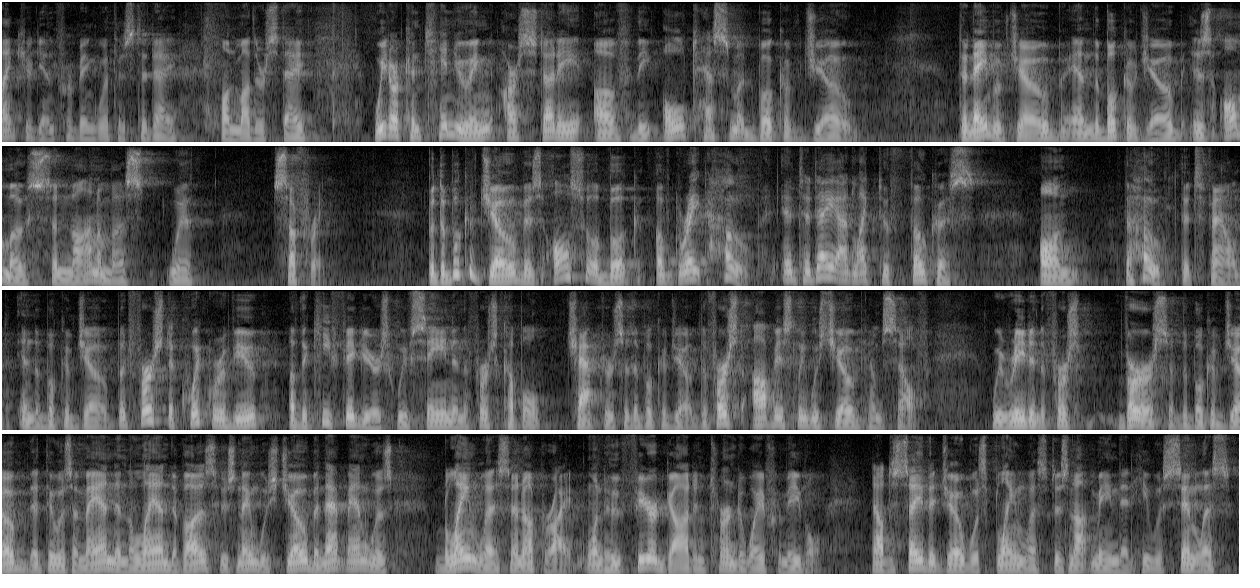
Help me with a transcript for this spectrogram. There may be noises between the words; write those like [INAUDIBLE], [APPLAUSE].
Thank you again for being with us today on Mother's Day. We are continuing our study of the Old Testament book of Job. The name of Job and the book of Job is almost synonymous with suffering. But the book of Job is also a book of great hope. And today I'd like to focus on the hope that's found in the book of Job. But first, a quick review of the key figures we've seen in the first couple chapters of the book of Job. The first, obviously, was Job himself. We read in the first verse of the book of Job that there was a man in the land of Uz whose name was Job, and that man was blameless and upright, one who feared God and turned away from evil. Now, to say that Job was blameless does not mean that he was sinless.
